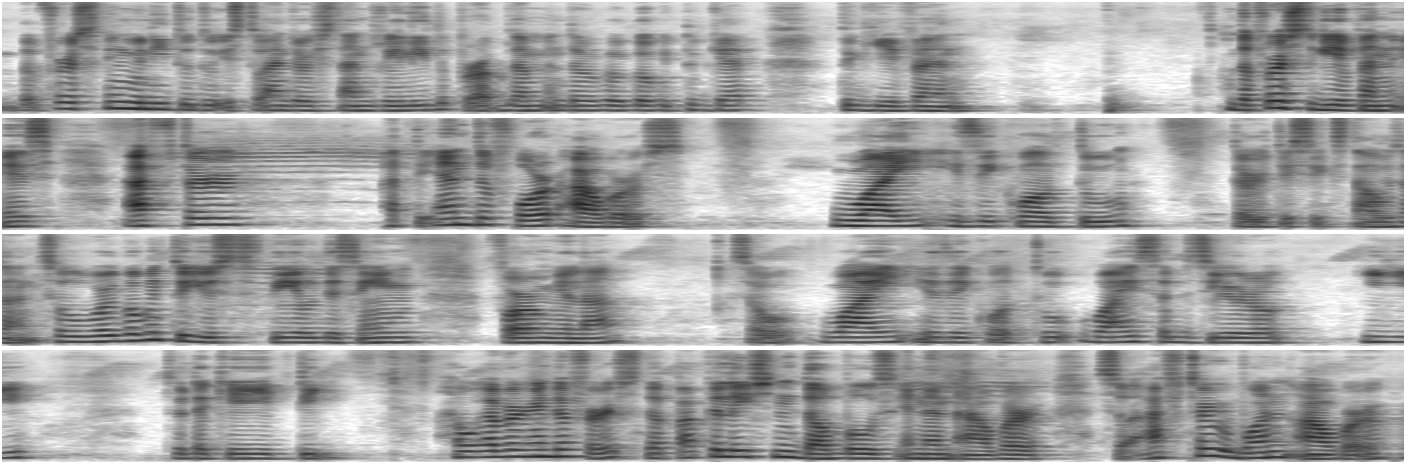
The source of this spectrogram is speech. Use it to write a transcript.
the first thing we need to do is to understand really the problem, and then we're going to get the given. The first given is after at the end of four hours, y is equal to 36,000. So we're going to use still the same formula. So y is equal to y sub 0 e to the kt. However, in the first, the population doubles in an hour. So after one hour,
